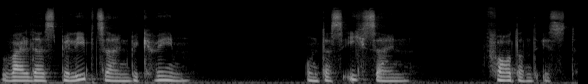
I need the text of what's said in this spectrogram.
weil das Beliebtsein bequem und das Ich-Sein fordernd ist.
